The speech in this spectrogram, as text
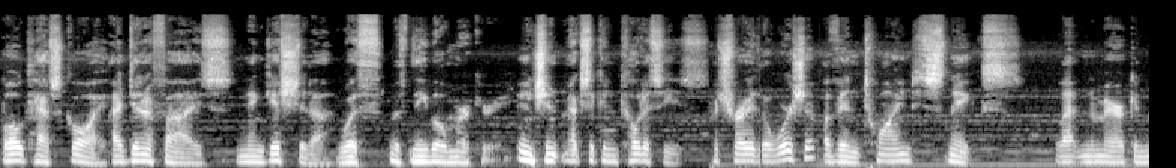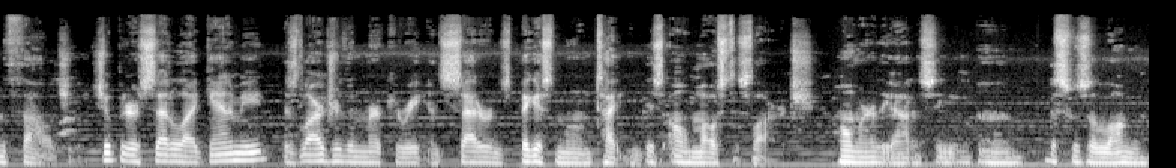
Boghazkoy identifies Ningishzida with, with Nebo Mercury. Ancient Mexican codices portray the worship of entwined snakes Latin American mythology. Jupiter's satellite Ganymede is larger than Mercury, and Saturn's biggest moon, Titan, is almost as large. Homer, the Odyssey. Um, this was a long one.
